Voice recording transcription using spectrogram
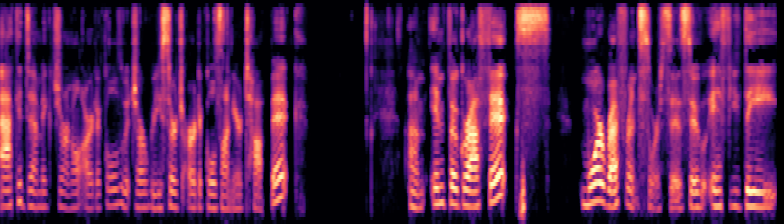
academic journal articles, which are research articles on your topic, um, infographics, more reference sources. So if you, the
